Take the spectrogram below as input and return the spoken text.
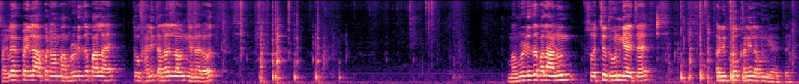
सगळ्यात पहिला आपण हा मामरुटीचा पाला आहे तो खाली तलाला लावून घेणार आहोत. मामरुटीचा पाला आणून स्वच्छ धुवून घ्यायचा आहे. आणि तो खाली लावून घ्यायचा आहे.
